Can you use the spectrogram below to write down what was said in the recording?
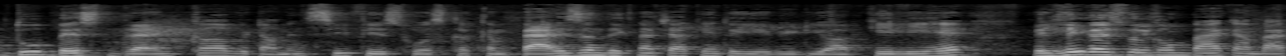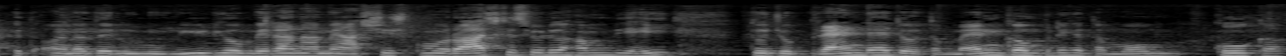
दो बेस्ट ब्रांड का विटामिन सी फेस वॉश का कंपैरिजन देखना चाहते हैं तो ये वीडियो आपके लिए है। Well hey guys welcome back I am back with another new video मेरा नाम है आशीष कुमार आज के इस वीडियो हम यही तो जो ब्रांड है, जो द मैन कंपनी का द मोम को का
